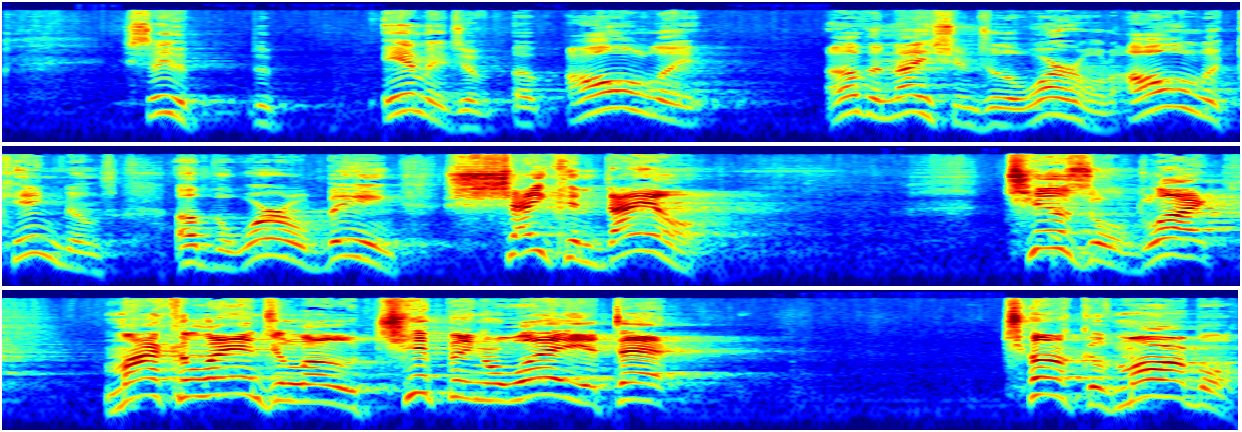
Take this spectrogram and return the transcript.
You see the, the image of, of all the other nations of the world, all the kingdoms of the world being shaken down, chiseled like Michelangelo chipping away at that chunk of marble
